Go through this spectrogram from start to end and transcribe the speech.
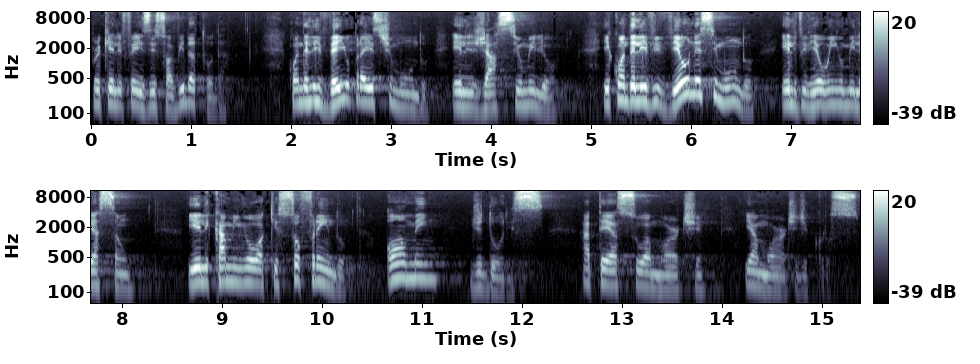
Porque ele fez isso a vida toda. Quando ele veio para este mundo, ele já se humilhou. E quando ele viveu nesse mundo, ele viveu em humilhação. E ele caminhou aqui sofrendo, homem de dores, até a sua morte e a morte de cruz.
